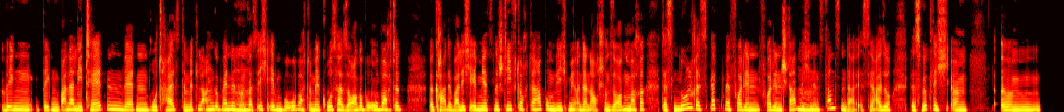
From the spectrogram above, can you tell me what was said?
wegen wegen Banalitäten werden brutalste Mittel angewendet Mhm. und was ich eben beobachte mit großer Sorge beobachte, äh, gerade weil ich eben jetzt eine Stieftochter habe, um die ich mir dann auch schon Sorgen mache, dass null Respekt mehr vor den vor den staatlichen Mhm. Instanzen da ist. Ja, also dass wirklich ähm, ähm,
